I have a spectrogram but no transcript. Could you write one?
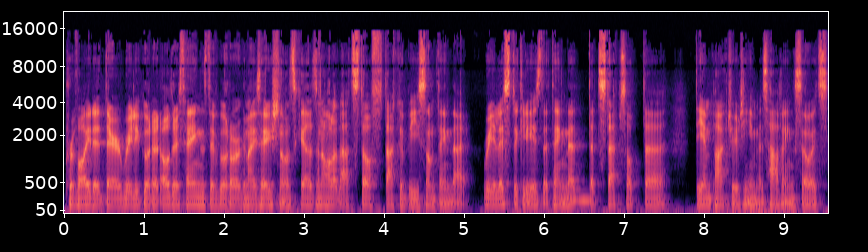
provided they're really good at other things they've got organizational skills and all of that stuff that could be something that realistically is the thing that mm. that steps up the the impact your team is having so it's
